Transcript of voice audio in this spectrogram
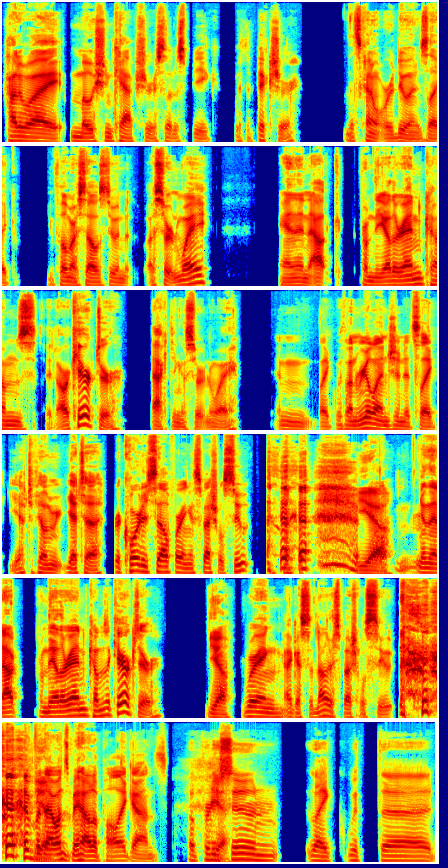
How do I motion capture, so to speak, with a picture? That's kind of what we're doing. Is like you film ourselves doing a certain way, and then out from the other end comes uh, our character acting a certain way. And like with Unreal Engine, it's like you have to film, you have to record yourself wearing a special suit. Yeah. Mm, and then out from the other end comes a character Yeah, wearing, I guess, another special suit, but Yeah. that one's made out of polygons. But pretty Yeah. soon, like with the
